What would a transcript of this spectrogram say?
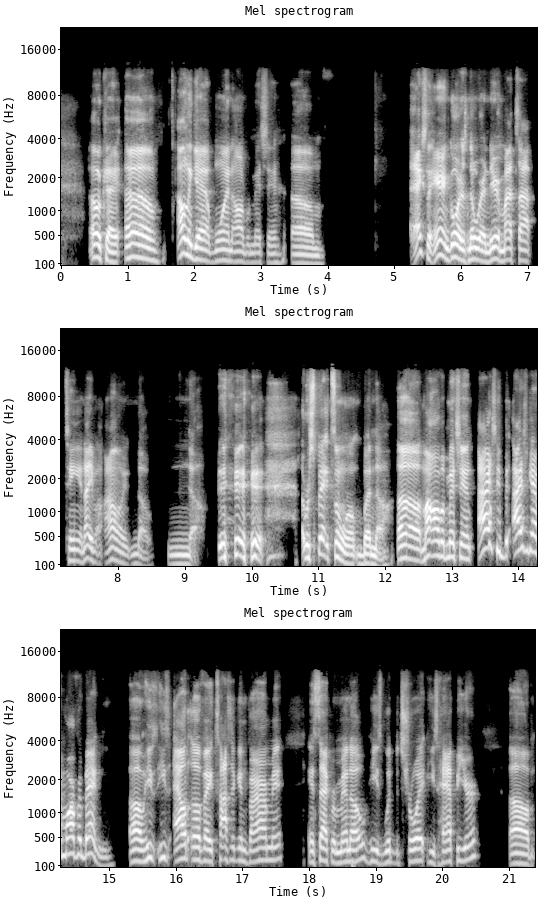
okay. Um, I only got one honorable mention. Um, actually, Aaron Gordon is nowhere near my top ten. Not even. I don't even know. No. Respect to him, but no. Uh, my honorable mention. I actually, I actually got Marvin Bagley. Um, he's he's out of a toxic environment in Sacramento. He's with Detroit. He's happier. Um,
